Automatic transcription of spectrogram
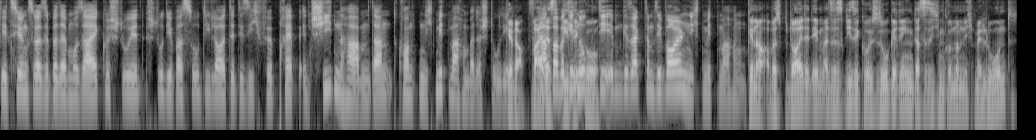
Beziehungsweise bei der Mosaiko-Studie war es so, die Leute, die sich für PrEP entschieden haben, dann konnten nicht mitmachen bei der Studie. Genau, weil es gab das aber Risiko, genug, die eben gesagt haben, sie wollen nicht mitmachen. Genau, aber es bedeutet eben, also das Risiko ist so gering, dass es sich im Grunde genommen nicht mehr lohnt,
